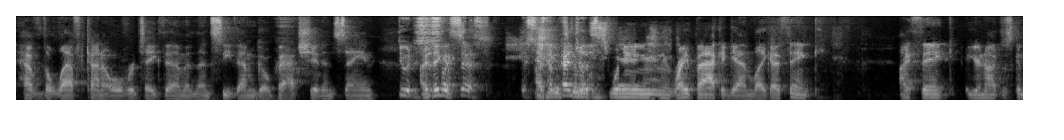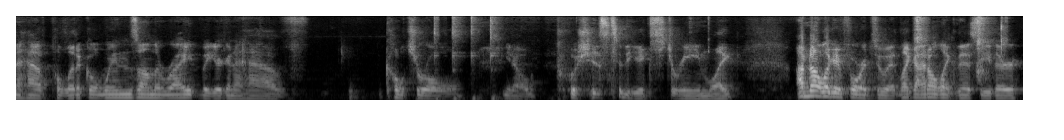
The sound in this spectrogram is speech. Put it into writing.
have the left kind of overtake them and then see them go batshit insane. Dude, it's I just think like it's- this. It's I think it's going pendulum. to swing right back again. Like I think, I think you're not just going to have political wins on the right, but you're going to have cultural, you know, pushes to the extreme. Like I'm not looking forward to it. Like I don't like this either,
